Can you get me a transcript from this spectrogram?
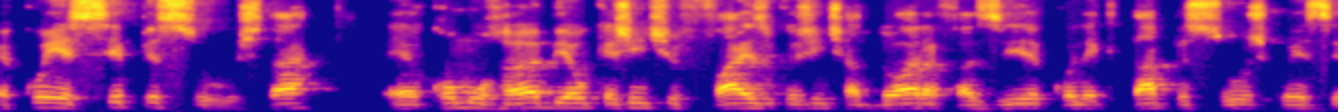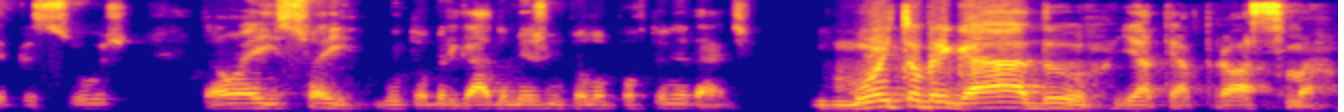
é conhecer pessoas, tá? É, como hub é o que a gente faz, o que a gente adora fazer, conectar pessoas, conhecer pessoas. Então é isso aí. Muito obrigado mesmo pela oportunidade. Muito obrigado e até a próxima.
